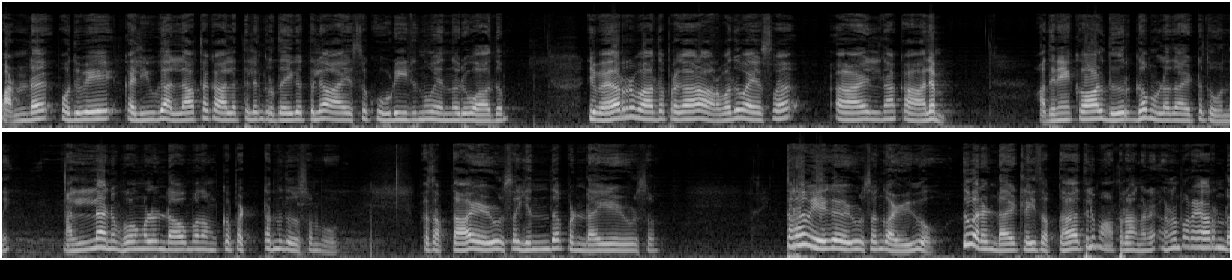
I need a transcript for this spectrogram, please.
പണ്ട് പൊതുവേ കലിയുഗ അല്ലാത്ത കാലത്തിലും ഹൃദയത്തിലും ആയുസ് കൂടിയിരുന്നു എന്നൊരു വാദം. ഇനി വേറൊരു വാദപ്രകാരം അറുപത് വയസ്സ് ആയിരുന്ന കാലം അതിനേക്കാൾ ദീർഘമുള്ളതായിട്ട് തോന്നി. നല്ല അനുഭവങ്ങൾ ഉണ്ടാകുമ്പോൾ നമുക്ക് പെട്ടെന്ന് ദിവസം പോകും. ഇപ്പോൾ സപ്താഹ ഏഴ് ദിവസം എന്താ ഇപ്പം ഉണ്ടായി ഏഴ് ദിവസം? ഇത്ര വേഗം ഏഴ് ദിവസം കഴിയുമോ ഇതുവരെ ഉണ്ടായിട്ടില്ല. ഈ സപ്താഹത്തിൽ മാത്രം അങ്ങനെ അങ്ങനെ പറയാറുണ്ട്.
